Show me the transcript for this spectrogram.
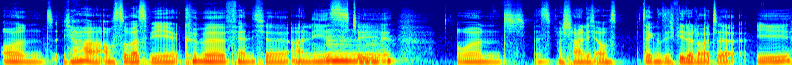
Und ja, auch sowas wie Kümmel, Fenchel, Anis-Tee. Mm. Und es ist wahrscheinlich auch, denken sich viele Leute, i,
